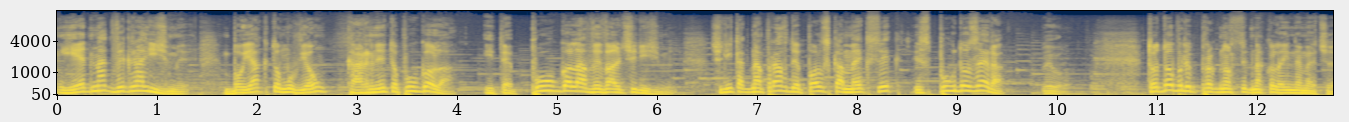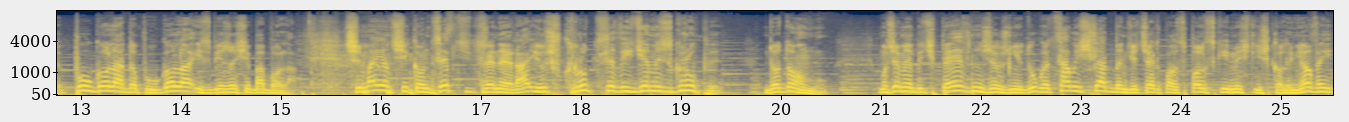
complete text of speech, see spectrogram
jednak wygraliśmy, bo jak to mówią, karny to pół gola. I te pół gola wywalczyliśmy. Czyli tak naprawdę Polska-Meksyk jest pół do zera było. To dobry prognostyk na kolejne mecze. Pół gola do pół gola i zbierze się babola. Trzymając się koncepcji trenera, już wkrótce wyjdziemy z grupy do domu. Możemy być pewni, że już niedługo cały świat będzie czerpał z polskiej myśli szkoleniowej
